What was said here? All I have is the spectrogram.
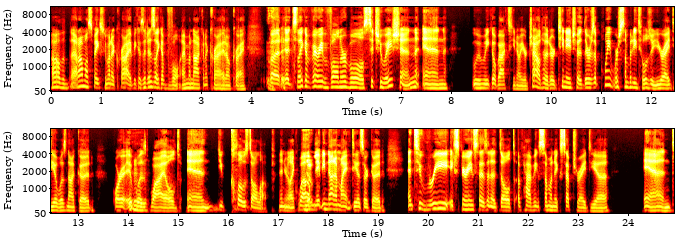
Oh, that almost makes me want to cry because it is like a. Vul- I'm not going to cry. I don't cry, but it's like a very vulnerable situation. And when we go back to you know your childhood or teenagehood, there was a point where somebody told you your idea was not good or it mm-hmm. was wild, and you closed all up, and you're like, well, yep. maybe none of my ideas are good. And to re-experience as an adult of having someone accept your idea and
